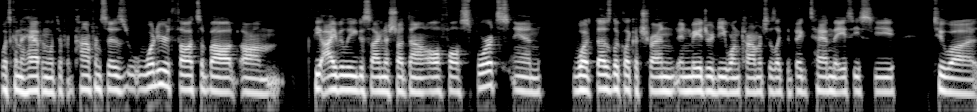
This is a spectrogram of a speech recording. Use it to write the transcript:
what's going to happen with different conferences? What are your thoughts about um, the Ivy League deciding to shut down all fall sports and what does look like a trend in major D1 conferences like the Big Ten, the ACC, to uh,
